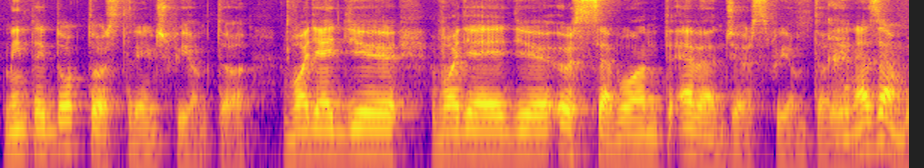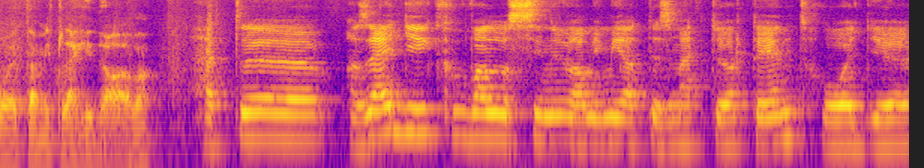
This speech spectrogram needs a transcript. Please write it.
mint egy Doctor Strange filmtől, vagy egy, vagy egy összevont Avengers filmtől. Én ezen voltam itt lehidalva. Hát az egyik valószínű, ami miatt ez megtörtént, hogy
